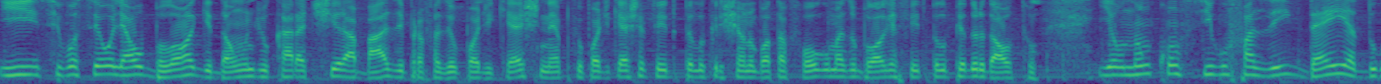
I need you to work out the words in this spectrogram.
E se você olhar o blog da onde o cara tira a base para fazer o podcast, né? Porque o podcast é feito pelo Cristiano Botafogo, mas o blog é feito pelo Pedro Dalto. E eu não consigo fazer ideia do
